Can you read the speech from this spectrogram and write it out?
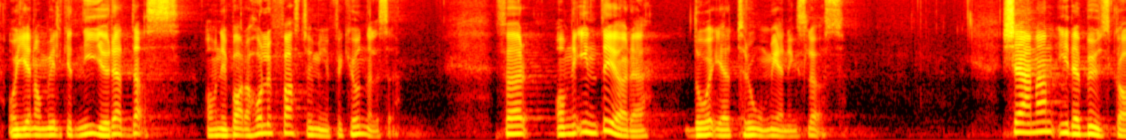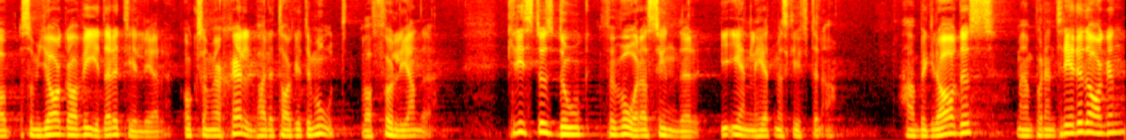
och genom vilket ni ju räddas om ni bara håller fast vid min förkunnelse. För om ni inte gör det, då är er tro meningslös. Kärnan i det budskap som jag gav vidare till er och som jag själv hade tagit emot var följande. Kristus dog för våra synder i enlighet med skrifterna. Han begravdes, men på den tredje dagen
